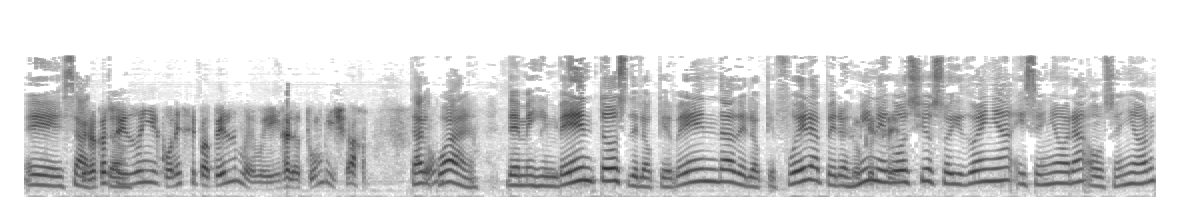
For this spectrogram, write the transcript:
Exacto. Pero acá soy dueño y con ese papel me voy a ir a la tumba y ya. Tal ¿no? cual, de mis inventos, de lo que venda, de lo que fuera, pero es Lo mi sea. negocio, soy dueña y señora o señor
